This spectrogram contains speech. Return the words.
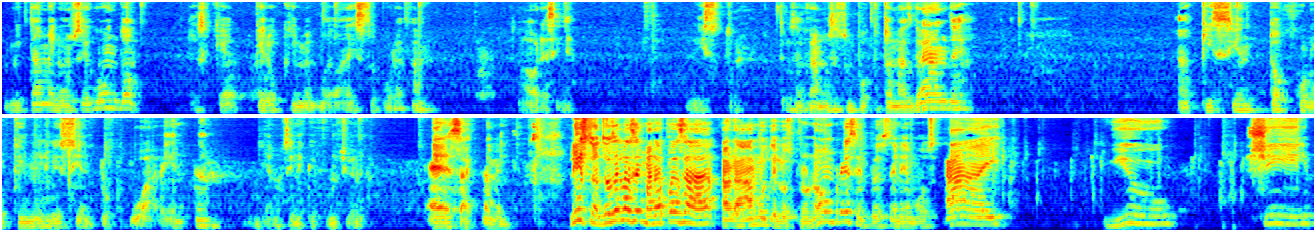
Permítame un segundo. Es que quiero que me mueva esto por acá. Ahora sí ya. Listo. Entonces hagamos esto un poquito más grande. Aquí siento, coloquémosle 140. Ya no tiene que funcionar. Exactamente. Listo, entonces la semana pasada hablábamos de los pronombres. Entonces tenemos I, you, she,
